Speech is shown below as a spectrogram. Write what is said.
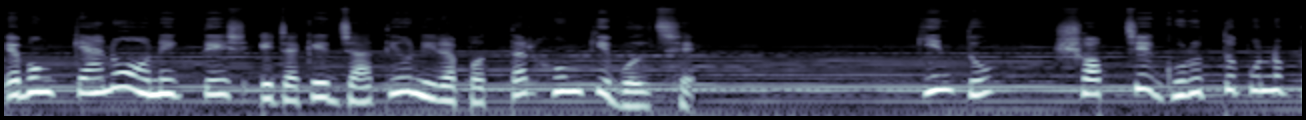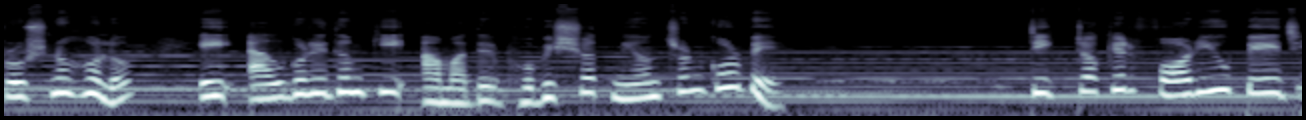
এবং কেন অনেক দেশ এটাকে জাতীয় নিরাপত্তার হুমকি বলছে। কিন্তু সবচেয়ে গুরুত্বপূর্ণ প্রশ্ন হল, এই অ্যালগোরিদম কি আমাদের ভবিষ্যৎ নিয়ন্ত্রণ করবে? টিকটকের for you page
